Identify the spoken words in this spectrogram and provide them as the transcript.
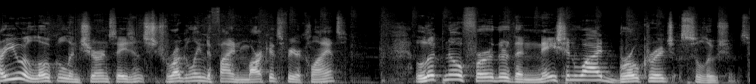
Are you a local insurance agent struggling to find markets for your clients? Look no further than Nationwide Brokerage Solutions.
